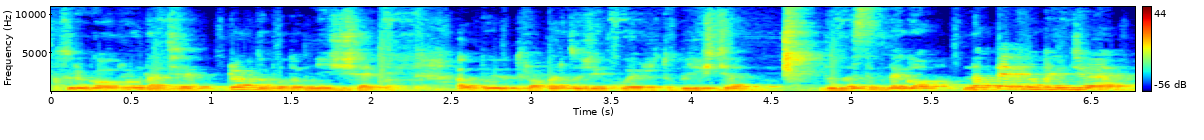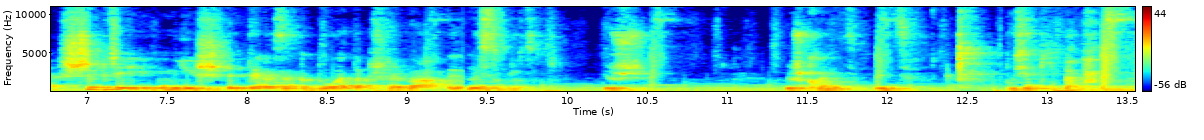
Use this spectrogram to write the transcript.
którego oglądacie prawdopodobnie dzisiaj albo jutro. Bardzo dziękuję, że tu byliście. Do następnego. Na pewno będzie szybciej niż teraz, jak była ta przerwa na 100%. Już, już koniec, więc buziaki, pa pa.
